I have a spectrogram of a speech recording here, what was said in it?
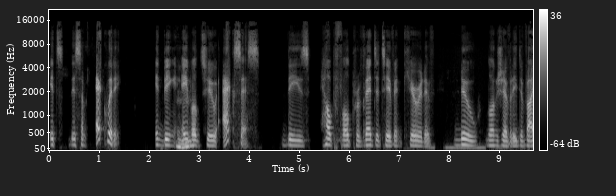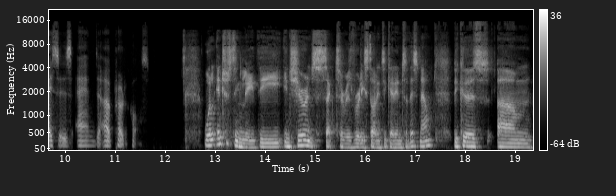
it's there's some equity in being mm-hmm. able to access these helpful preventative and curative new longevity devices and uh, protocols well, interestingly, the insurance sector is really starting to get into this now because um,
